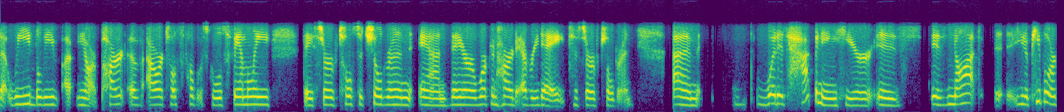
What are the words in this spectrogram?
that we believe uh, you know are part of our Tulsa Public Schools family. They serve Tulsa children and they are working hard every day to serve children. Um, what is happening here is is not you know people are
